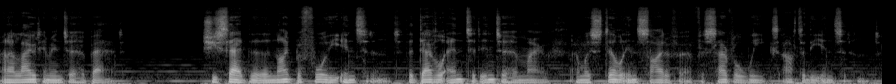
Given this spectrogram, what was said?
and allowed him into her bed. She said that the night before the incident, the devil entered into her mouth and was still inside of her for several weeks after the incident.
